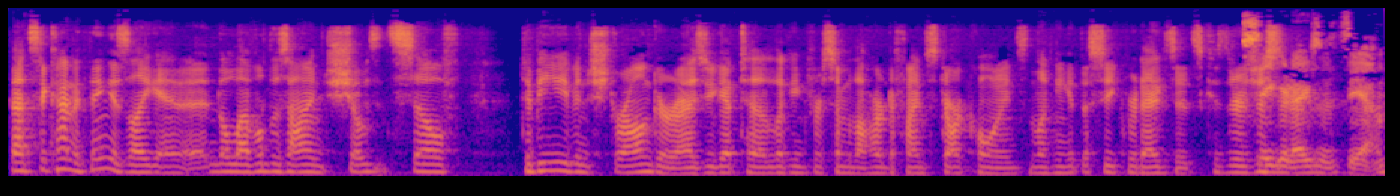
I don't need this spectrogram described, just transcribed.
that's the kind of thing is like uh, the level design shows itself to be even stronger as you get to looking for some of the hard to find star coins and looking at the secret exits because there's just Secret exits, yeah.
